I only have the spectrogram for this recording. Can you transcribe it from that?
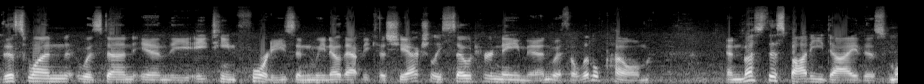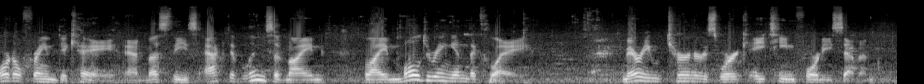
This one was done in the 1840s, and we know that because she actually sewed her name in with a little poem. And must this body die, this mortal frame decay, and must these active limbs of mine lie mouldering in the clay. Mary Turner's work, 1847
